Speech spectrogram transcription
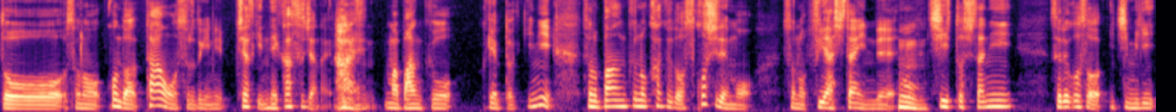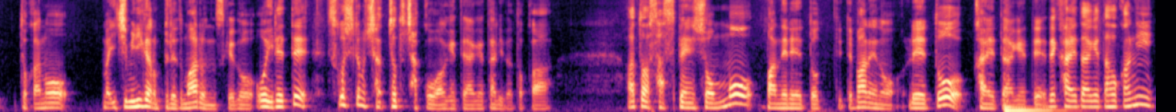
と、その、今度はターンをするときに、チェアスキー寝かすじゃないですか。はいまあ、バンクをかけたときに、そのバンクの角度を少しでも、その、増やしたいんで、うんシート下に、それこそ1ミリとかの、まあ、1ミリ以下のプレートもあるんですけど、を入れて、少しでもちょっと車高を上げてあげたりだとか、あとはサスペンションもバネレートって言ってバネのレートを変えてあげて、で、変えてあげた他に、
